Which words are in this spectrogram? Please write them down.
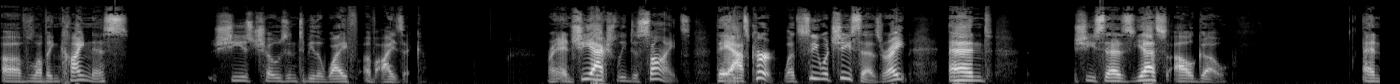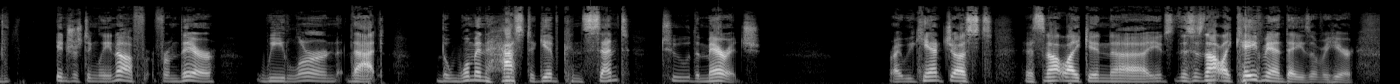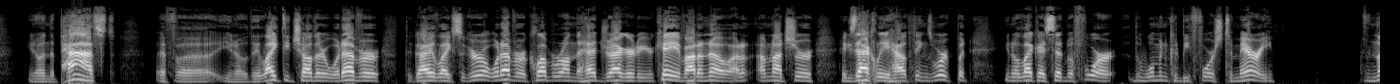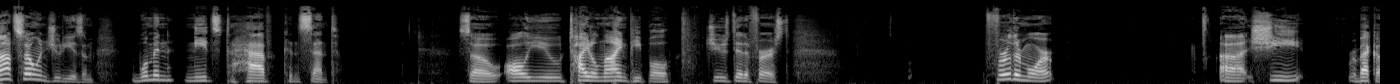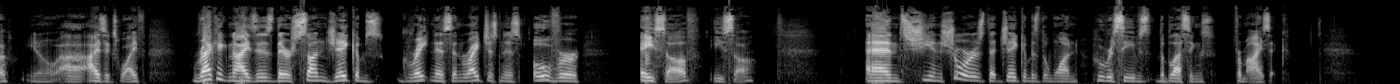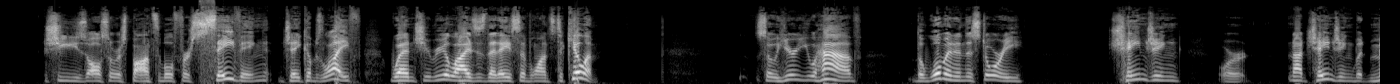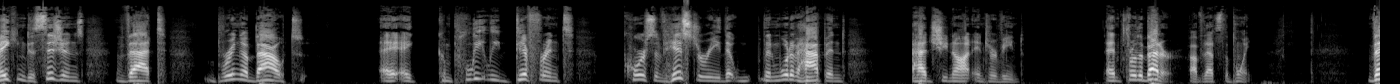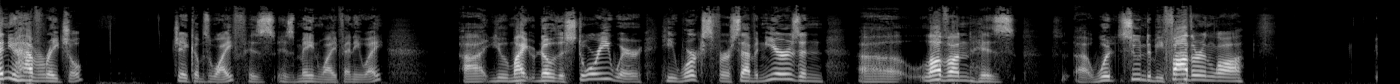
of loving kindness, she's chosen to be the wife of Isaac. Right? And she actually decides. They ask her, let's see what she says, right? And she says, yes, I'll go. And interestingly enough, from there, we learn that the woman has to give consent to the marriage. Right? We can't just. It's not like in. Uh, this is not like caveman days over here. You know, in the past, if uh, you know they liked each other, whatever. The guy likes the girl, whatever. Club her on the head, drag her to your cave. I don't know. I am not sure exactly how things work, but you know, like I said before, the woman could be forced to marry. Not so in Judaism. Woman needs to have consent. So all you Title IX people, Jews did it first. Furthermore, uh, she, Rebecca, you know, uh, Isaac's wife, recognizes their son Jacob's greatness and righteousness over Esau, Esau, and she ensures that Jacob is the one who receives the blessings from Isaac. She's also responsible for saving Jacob's life when she realizes that Esau wants to kill him. So here you have the woman in the story changing, or not changing, but making decisions that bring about a, a completely different course of history that than would have happened had she not intervened. And for the better, uh, that's the point. Then you have Rachel, Jacob's wife, his his main wife anyway, uh, you might know the story where he works for seven years, and uh, Lavan, his uh, would soon to be father in law,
